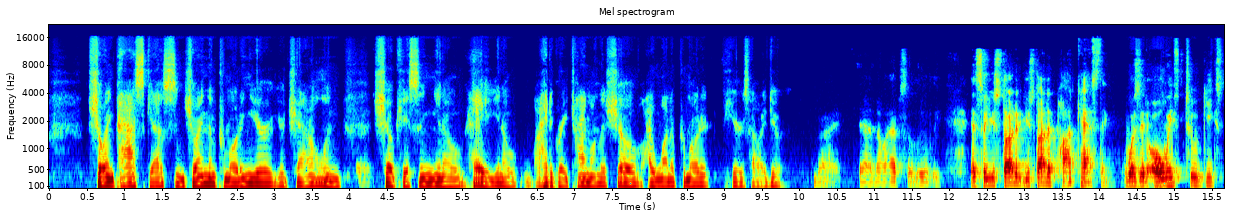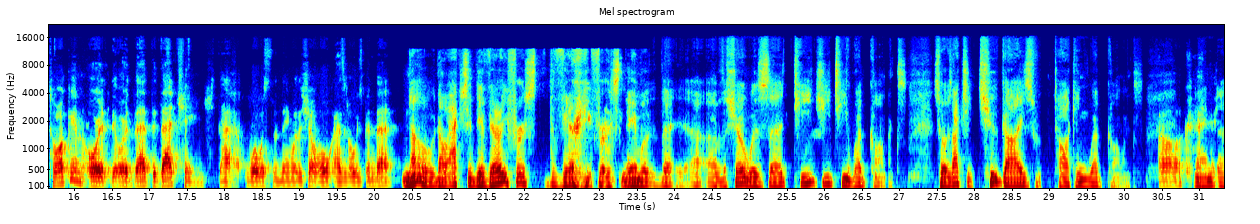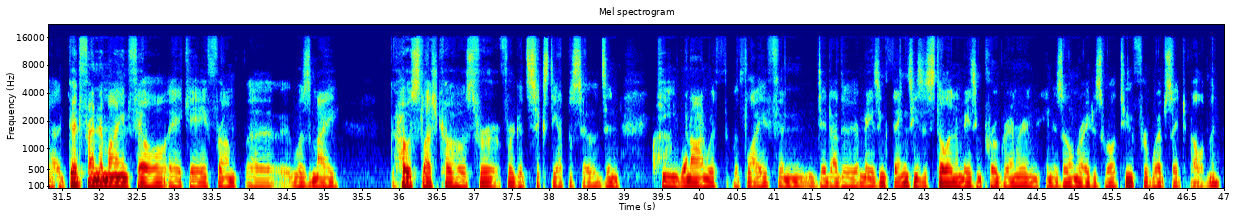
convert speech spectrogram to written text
showing past guests and showing them promoting your your channel and showcasing you know hey you know i had a great time on this show i want to promote it here's how i do it Right. Yeah, no, absolutely. And so you started you started podcasting. Was it always two geeks talking or or that did that change? That what was the name of the show? Oh, has it always been that? No, no. Actually, the very first, the very first name of the uh, of the show was uh, TGT Webcomics. So it was actually two guys talking webcomics. Oh, okay. And uh, a good friend of mine, Phil, aka from, uh, was my host slash co-host for for a good sixty episodes, and he went on with with life and did other amazing things. He's still an amazing programmer in, in his own right as well too for website development.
